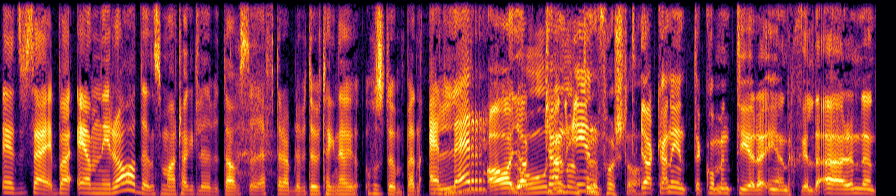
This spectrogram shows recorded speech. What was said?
eh, så här, bara en i raden som har tagit livet av sig efter att ha blivit uthängda hos Dumpen, eller? Ja, jag, är kan inte jag kan inte kommentera enskilda ärenden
